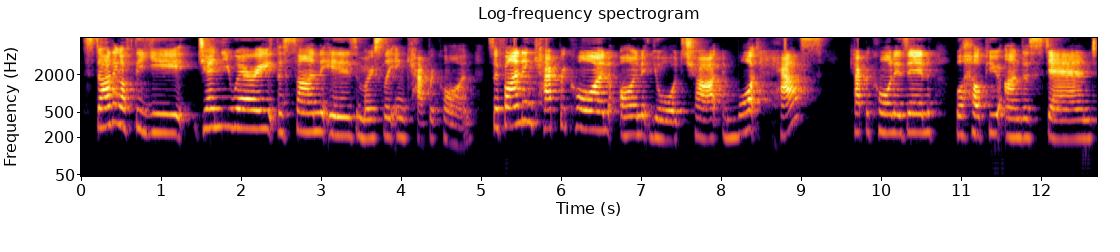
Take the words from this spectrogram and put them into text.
starting off the year, January, the sun is mostly in Capricorn. So, finding Capricorn on your chart and what house Capricorn is in will help you understand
